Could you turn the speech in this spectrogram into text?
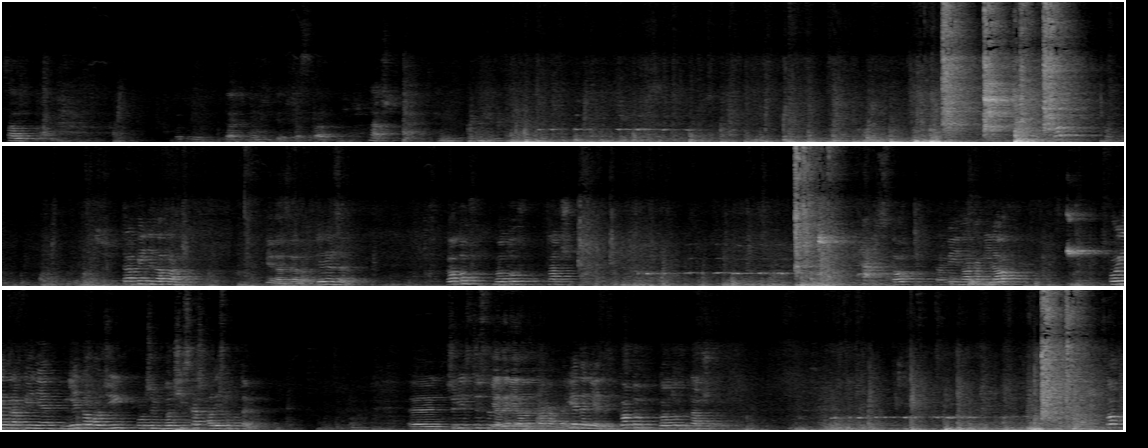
Salut. Tak, mów pierwsza start. Nasz. Trafienie dla Franka. 1-0. 1-0. Gotów? Gotów? Naprzód. Stop. Trafienie dla Kamila. Twoje trafienie nie dochodzi, po czym dociskasz, ale jest to potem. Yy, czyli jest czysto Jeden, jeden. Kamila. Jeden, jeden. Gotów? Gotów? Naprzód. Stop.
